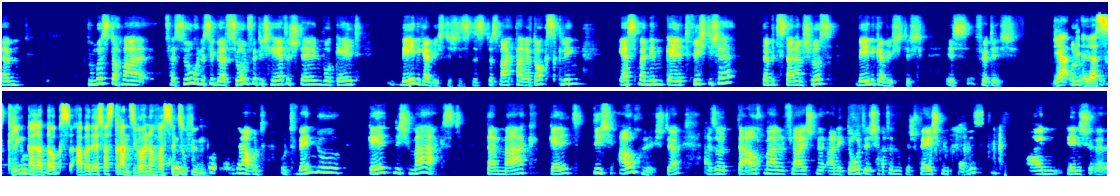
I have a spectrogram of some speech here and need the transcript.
ähm, du musst doch mal versuchen, eine Situation für dich herzustellen, wo Geld weniger wichtig ist. Das, das mag paradox klingen. Erstmal nimm Geld wichtiger, damit es dann am Schluss weniger wichtig ist für dich. Ja, und, das klingt paradox, aber da ist was dran. Sie wollen noch was hinzufügen. Genau, und, und wenn du Geld nicht magst, dann mag Geld dich auch nicht. Ja? Also da auch mal vielleicht eine Anekdote. Ich hatte ein Gespräch mit einem Journalisten, einen, den ich äh,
